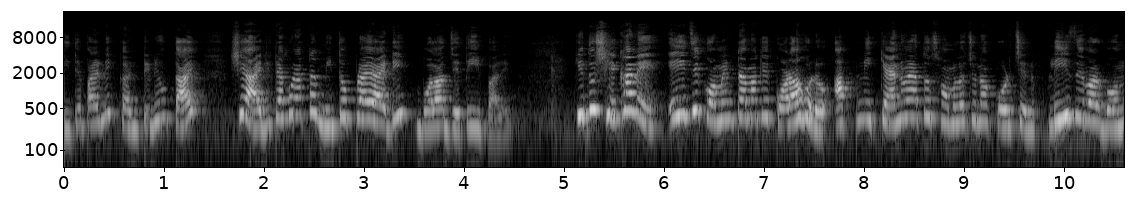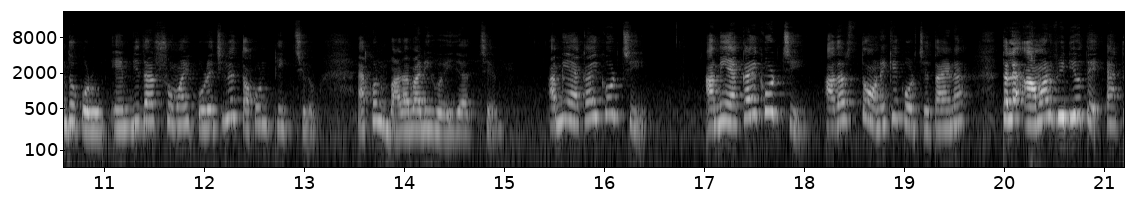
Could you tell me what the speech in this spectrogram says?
দিতে পারিনি কন্টিনিউ তাই সেই আইডিটা এখন একটা মৃতপ্রায় আইডি বলা যেতেই পারে। কিন্তু সেখানে এই যে কমেন্টটা আমাকে করা হলো, আপনি কেন এত সমালোচনা করছেন? প্লিজ এবার বন্ধ করুন। এমজিদার সময় করেছিলে, তখন ঠিক ছিল। এখন বাড়াবাড়ি হয়ে যাচ্ছে। আমি একাই করছি? আমি একাই করছি? আদার্স তো অনেকে করছে, তাই না? তাহলে আমার ভিডিওতে এত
